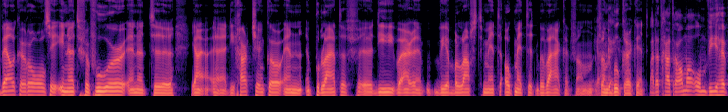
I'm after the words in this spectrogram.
welke rol ze in het vervoer en het, uh, ja, uh, die Garchenko en Pulatov, uh, die waren weer belast met, ook met het bewaken van, ja, van okay. de boekraket. Maar dat gaat er allemaal om wie heb,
